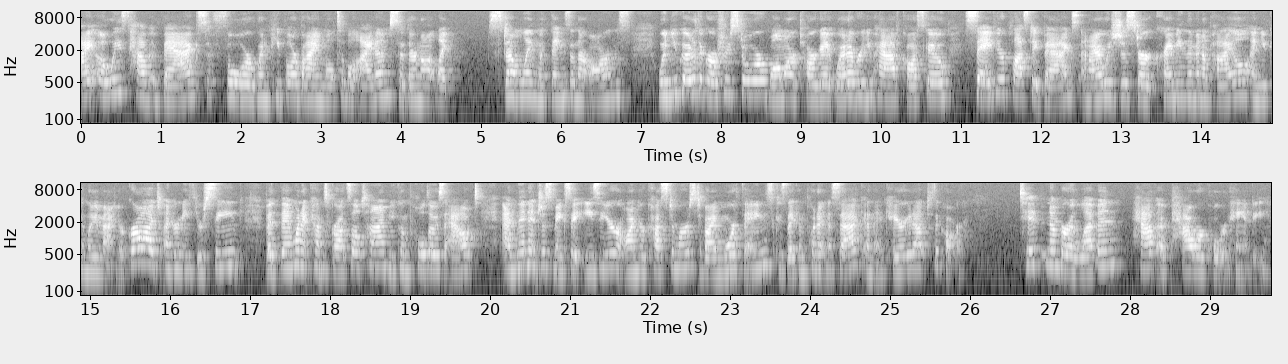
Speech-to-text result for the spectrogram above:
I always have bags for when people are buying multiple items so they're not like stumbling with things in their arms. When you go to the grocery store, Walmart, Target, whatever you have, Costco, save your plastic bags and I always just start cramming them in a pile and you can leave them out in your garage, underneath your sink. But then when it comes garage sale time, you can pull those out and then it just makes it easier on your customers to buy more things because they can put it in a sack and then carry it out to the car. Tip number 11, have a power cord handy.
